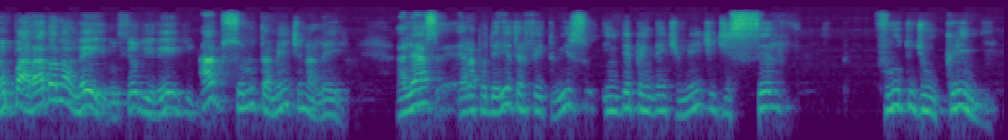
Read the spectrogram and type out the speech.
Amparada na lei, no seu direito. Absolutamente na lei. Aliás, ela poderia ter feito isso independentemente de ser fruto de um crime.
